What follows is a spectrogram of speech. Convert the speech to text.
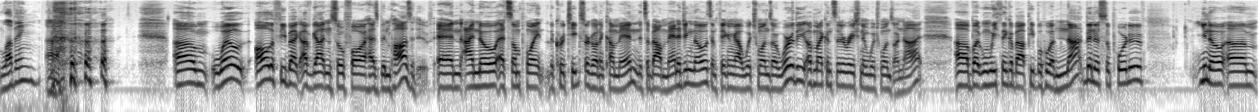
loving? Uh, um, well, all the feedback I've gotten so far has been positive, and I know at some point the critiques are going to come in. It's about managing those and figuring out which ones are worthy of my consideration and which ones are not. Uh, but when we think about people who have not been as supportive you know, um,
